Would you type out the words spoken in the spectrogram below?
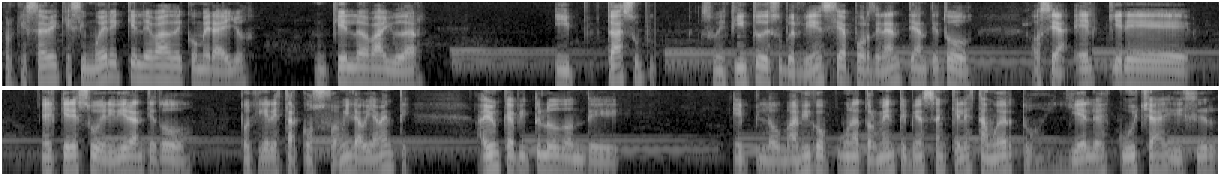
porque sabe que si muere, ¿qué le va a de comer a ellos? ¿Qué le va a ayudar? Y está su, instinto de supervivencia por delante ante todo. O sea, él quiere, él quiere sobrevivir ante todo, porque quiere estar con su familia, obviamente. Hay un capítulo donde los amigos una tormenta y piensan que él está muerto, y él lo escucha y decir,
